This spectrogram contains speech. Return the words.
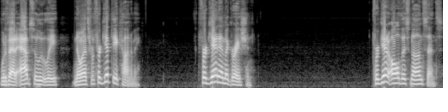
Would have had absolutely no answer. Forget the economy. Forget immigration. Forget all this nonsense.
